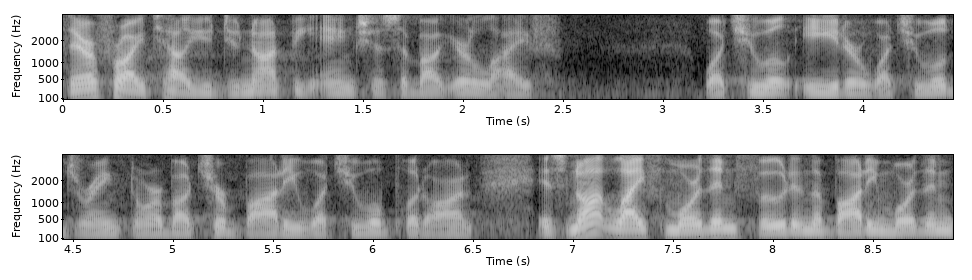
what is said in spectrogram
Therefore, I tell you, do not be anxious about your life, what you will eat or what you will drink, nor about your body, what you will put on. Is not life more than food, and the body more than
